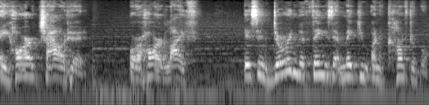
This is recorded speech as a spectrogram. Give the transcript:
a hard childhood or a hard life. It's enduring the things that make you uncomfortable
